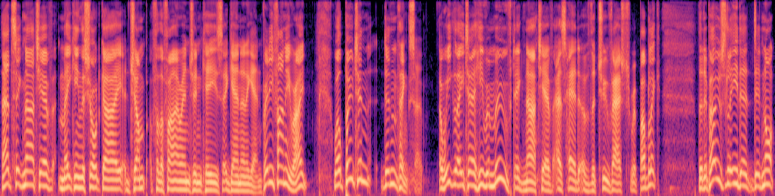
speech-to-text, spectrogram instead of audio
That's Ignatiev making the short guy jump for the fire engine keys again and again. Pretty funny, right? Well, Putin didn't think so. A week later, he removed Ignatiev as head of the Chuvash Republic. The deposed leader did not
